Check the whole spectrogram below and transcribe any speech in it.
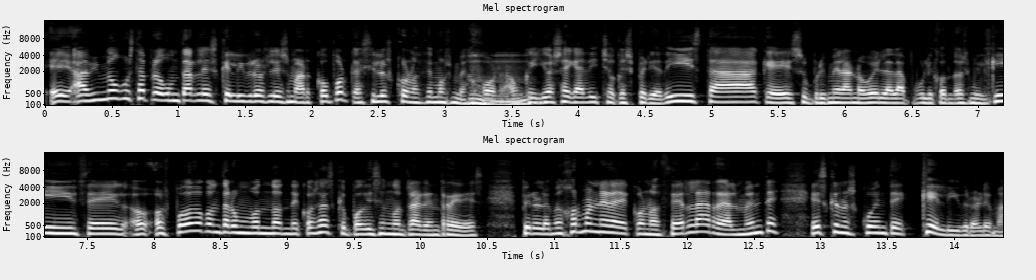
eh, a mí me gusta preguntarles qué libros les marcó porque así los conocemos mejor. Aunque yo os haya dicho que es periodista, que su primera novela la publicó en 2015. o- Os puedo contar un montón de cosas que podéis encontrar en redes. Pero la mejor manera de conocerla realmente es que nos cuente qué libro le marcó.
